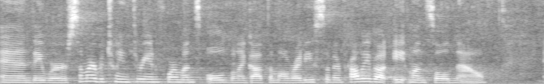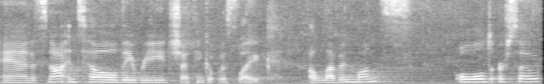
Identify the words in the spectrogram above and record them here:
and they were somewhere between three and four months old when I got them already, so they're probably about eight months old now. And it's not until they reach, I think it was like 11 months old or so,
